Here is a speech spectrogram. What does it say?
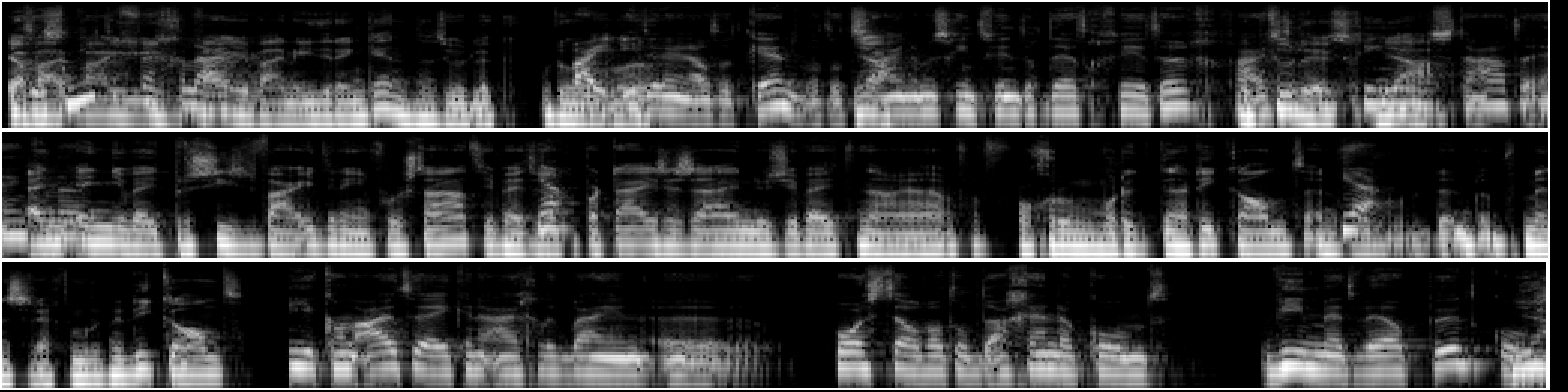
Ja, waar, je, waar vergelijken. je bijna iedereen kent natuurlijk. Bedoel, Waar je eh, iedereen altijd kent, want dat Ja. zijn er misschien 20, 30, 40, 50 Natuurlijk, misschien ja. in de staten. Enkele. En, en je weet precies waar iedereen voor staat. Je weet welke partij ze zijn. Dus je weet, nou ja, voor groen moet ik naar die kant. En voor, de, de mensenrechten moet ik naar die kant. Je kan uitrekenen eigenlijk bij een eh, voorstel wat op de agenda komt, wie met welk punt komt. Ja,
